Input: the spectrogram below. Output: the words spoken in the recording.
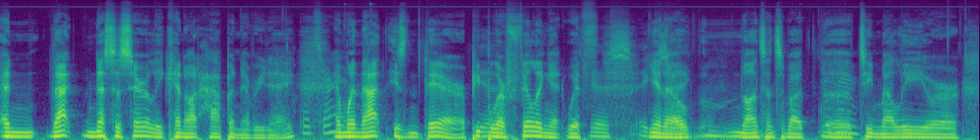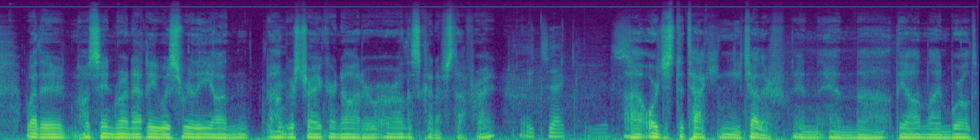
and that necessarily cannot happen every day. That's right. And when that isn't there, people Yeah. are filling it with yes you know nonsense about uh, Mhm. Team Melli or whether Hossein Ronaghi was really on hunger strike or not, or, or all this kind of stuff, right? exactly yes Uh, or just attacking each other in in the, the online world.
